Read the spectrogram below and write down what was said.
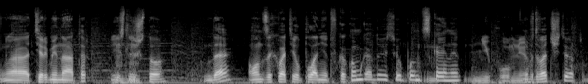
э, «Терминатор», если Мгм. что. Да? Он захватил планету в каком году, если вы помните, Скайнет? Не помню. В 24-м.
